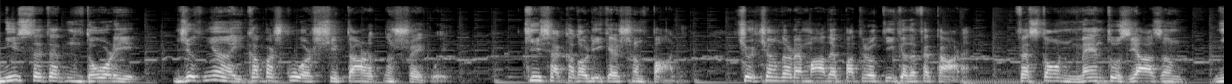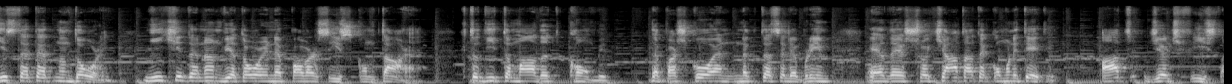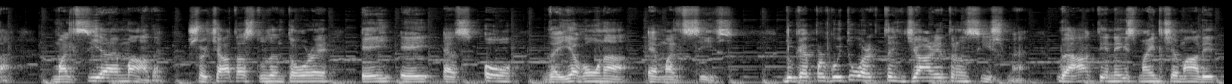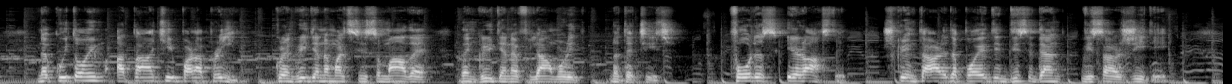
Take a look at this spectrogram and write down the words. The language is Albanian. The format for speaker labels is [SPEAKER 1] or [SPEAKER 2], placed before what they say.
[SPEAKER 1] Njëzet e tetë nëntori, gjithnjë i ka bashkuar shqiptarët në shekuj. Kisha katolike e Shën Palit, kjo qendër e madhe patriotike dhe fetare, feston me entuziazëm njëzet e tetë nëntorin, njëqind e nëntë vjetorin e pavarësisë kombëtare, këtë ditë të madhe të kombit, dhe bashkohen në këtë celebrim edhe shoqatat e komunitetit, At Gjergj Fishta, Malësia e Madhe, Shoqata Studentore AASO dhe Jehona e Malësisë. Duke përkujtuar këtë ngjarje të rëndësishme dhe aktin e Ismail Qemalit, ne kujtojmë ata që i paraprinë kryengritjen e Malësisë së Madhe dhe ngritjen e flamurit në Deçiç. Folës i rastit, shkrimtari dhe poeti disident Visar Zhiti,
